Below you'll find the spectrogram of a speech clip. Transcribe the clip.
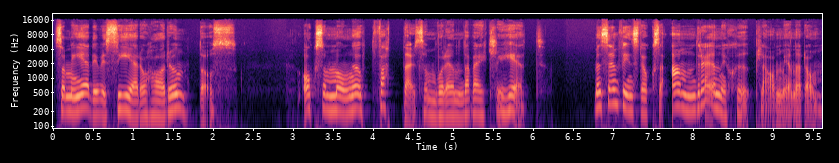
som är det vi ser och har runt oss och som många uppfattar som vår enda verklighet. Men sen finns det också andra energiplan menar de.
